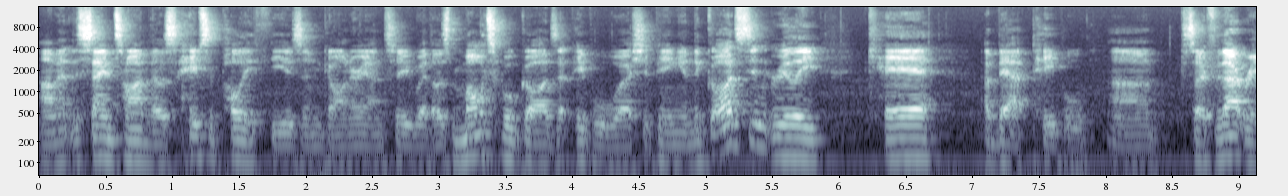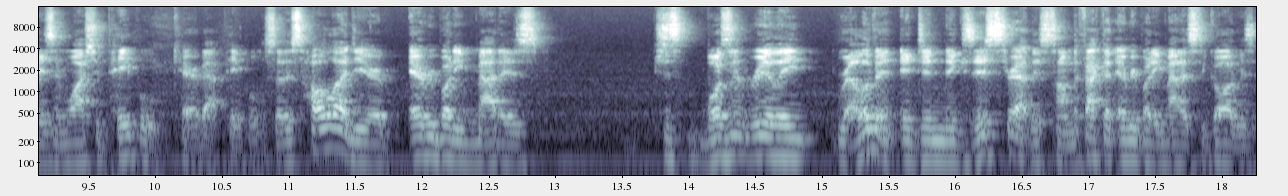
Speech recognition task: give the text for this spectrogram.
Um, at the same time, there was heaps of polytheism going around too, where there was multiple gods that people were worshipping, and the gods didn't really care about people. Um, so for that reason, why should people care about people? So this whole idea of everybody matters just wasn't really relevant. It didn't exist throughout this time. The fact that everybody matters to God was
